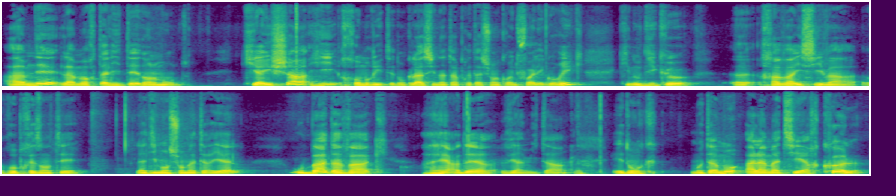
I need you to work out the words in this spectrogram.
a amené la mortalité dans le monde. Ki aisha hi chomrit. Et donc là, c'est une interprétation encore une fois allégorique qui nous dit que euh, Chava ici va représenter la dimension matérielle, ou Badavak Haerder Ve'amita. Et donc, mot à mot, à la matière colle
